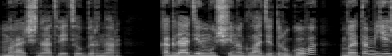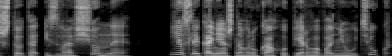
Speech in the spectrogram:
мрачно ответил Бернар. Когда один мужчина гладит другого, в этом есть что-то извращенное. Если, конечно, в руках у первого не утюг,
